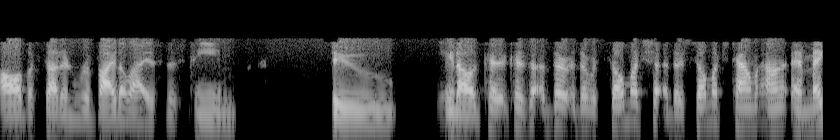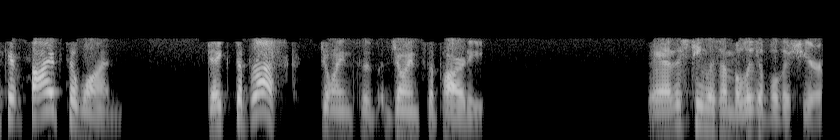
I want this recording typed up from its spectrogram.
all of a sudden revitalized this team to you know because uh, there there was so much there's so much talent on, and make it five to one. Jake DeBrusk joins the joins the party. Yeah, this team was unbelievable this year.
